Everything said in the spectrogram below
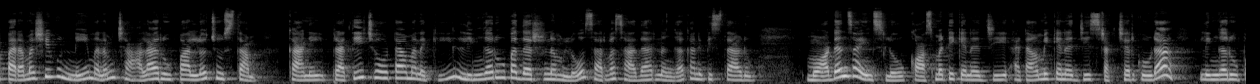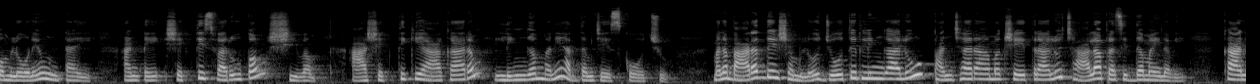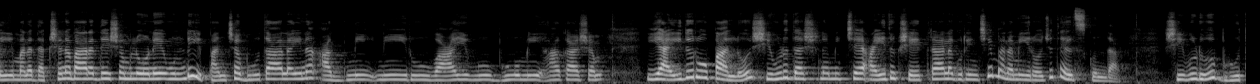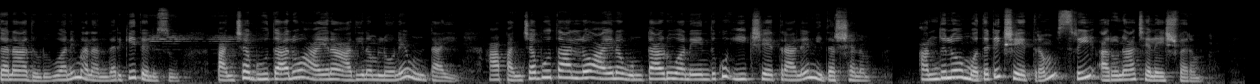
పరమశివుణ్ణి మనం చాలా రూపాల్లో చూస్తాం. కానీ ప్రతి చోట మనకి లింగరూప దర్శనంలో సర్వసాధారణంగా కనిపిస్తాడు. మోడర్న్ సైన్స్లో cosmetic energy atomic energy structure కూడా లింగ రూపంలోనే ఉంటాయి. అంటే శక్తి స్వరూపం శివం. ఆ శక్తికి ఆకారం లింగం అని అర్థం చేసుకోవచ్చు. మన భారతదేశంలో జ్యోతిర్లింగాలు పంచారామ క్షేత్రాలు చాలా ప్రసిద్ధమైనవి. కానీ మన దక్షిణ భారతదేశంలోనే ఉండి పంచభూతాలైన అగ్ని నీరు వాయువు భూమి ఆకాశం ఈ ఐదు రూపాల్లో శివుడు దర్శనమిచ్చే ఐదు క్షేత్రాల గురించి మనం ఈరోజు తెలుసుకుందాం. శివుడు భూతనాథుడు అని మనందరికీ తెలుసు. పంచభూతాలు ఆయన ఆధీనంలోనే ఉంటాయి. ఆ పంచభూతాల్లో ఆయన ఉంటాడు అనేందుకు ఈ క్షేత్రాలే నిదర్శనం. అందులో మొదటి క్షేత్రం శ్రీ అరుణాచలేశ్వరం.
